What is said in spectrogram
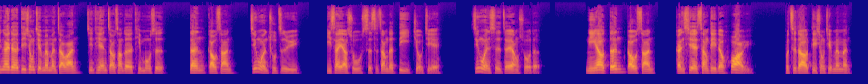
亲爱的弟兄姐妹们，早安！今天早上的题目是登高山。经文出自于以赛亚书四十章的第九节。经文是这样说的：“你要登高山，感谢上帝的话语。”不知道弟兄姐妹们，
